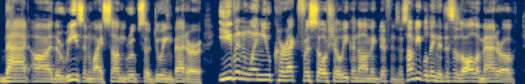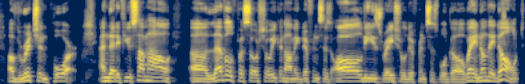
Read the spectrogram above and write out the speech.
that are the reason why some groups are doing better, even when you correct for socioeconomic differences. Some people think that this is all a matter of, of rich and poor, and that if you somehow uh, level for socioeconomic differences, all these racial differences will go away. No, they don't.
